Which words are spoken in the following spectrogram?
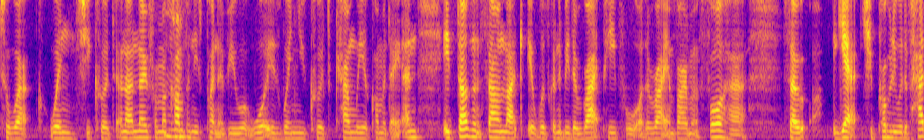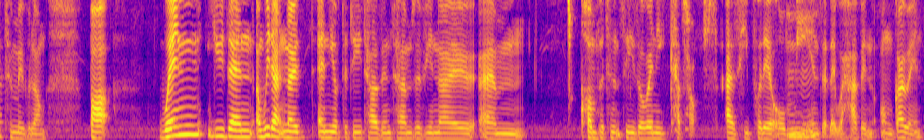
to work when she could, and I know from a company's point of view, what, what is when you could? Can we accommodate? And it doesn't sound like it was going to be the right people or the right environment for her. So yeah, she probably would have had to move along, but when you then and we don't know any of the details in terms of you know um competencies or any catch-ups as he put it or meetings that they were having ongoing.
